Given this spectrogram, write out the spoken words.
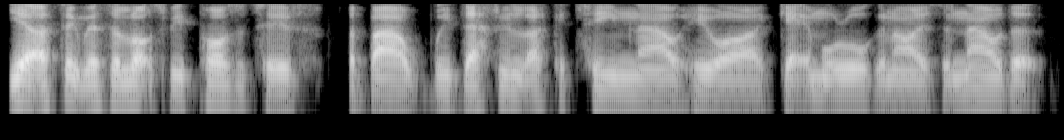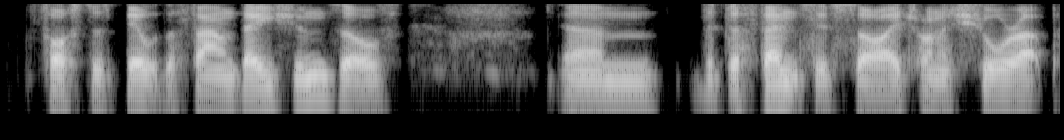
Yeah, I think there's a lot to be positive about. We definitely like a team now who are getting more organised, and now that Foster's built the foundations of um, the defensive side, trying to shore up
